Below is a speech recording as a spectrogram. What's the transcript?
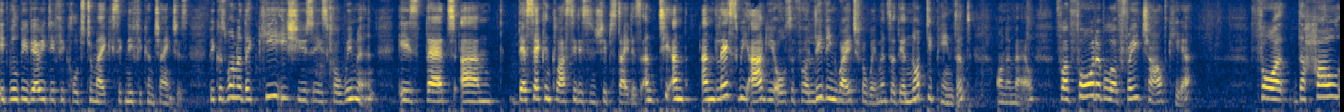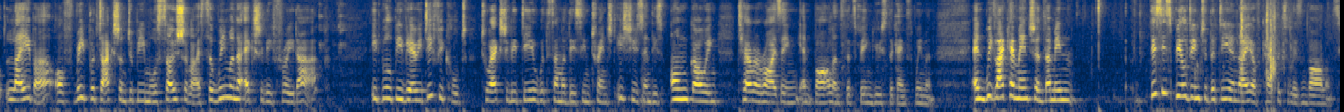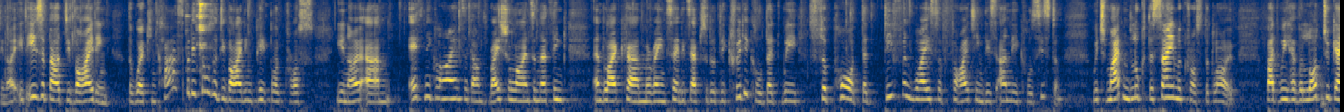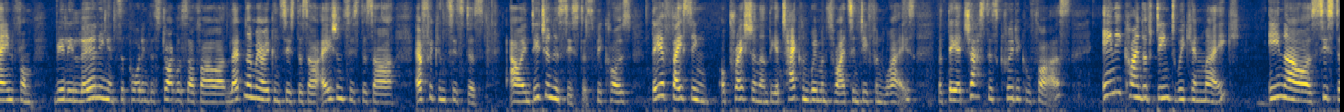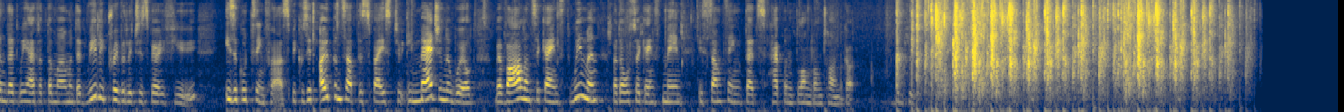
it will be very difficult to make significant changes. Because one of the key issues is for women is that um, their second class citizenship status, and, and unless we argue also for a living wage for women, so they're not dependent on a male, for affordable or free childcare, for the whole labour of reproduction to be more socialised, so women are actually freed up, it will be very difficult to actually deal with some of these entrenched issues and this ongoing terrorizing and violence that's being used against women. And we, like I mentioned, I mean, this is built into the DNA of capitalism violence. You know, it is about dividing the working class, but it's also dividing people across, you know, um, ethnic lines, against racial lines. And I think, and like uh, Maureen said, it's absolutely critical that we support the different ways of fighting this unequal system which mightn't look the same across the globe. But we have a lot to gain from really learning and supporting the struggles of our Latin American sisters, our Asian sisters, our African sisters, our indigenous sisters, because they are facing oppression and the attack on women's rights in different ways, but they are just as critical for us. Any kind of dint we can make in our system that we have at the moment that really privileges very few is a good thing for us because it opens up the space to imagine a world where violence against women but also against men is something that's happened long, long time ago. Thank you.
